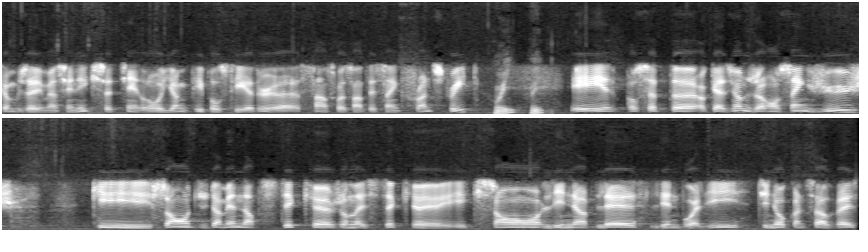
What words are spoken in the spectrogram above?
comme vous avez mentionné, qui se tiendra au Young People's Theatre à 165 Front Street. Oui, oui. Et pour cette euh, occasion, nous aurons cinq juges qui sont du domaine artistique, euh, journalistique euh, et qui sont Lina Blais, Lynn Boilly, Tino Consalves,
